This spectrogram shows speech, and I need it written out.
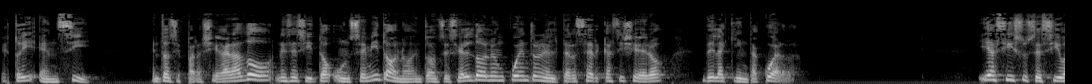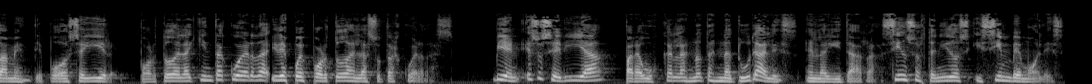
Estoy en si. Entonces, para llegar a Do necesito un semitono. Entonces, el Do lo encuentro en el tercer casillero de la quinta cuerda. Y así sucesivamente. Puedo seguir por toda la quinta cuerda y después por todas las otras cuerdas. Bien, eso sería para buscar las notas naturales en la guitarra, sin sostenidos y sin bemoles.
